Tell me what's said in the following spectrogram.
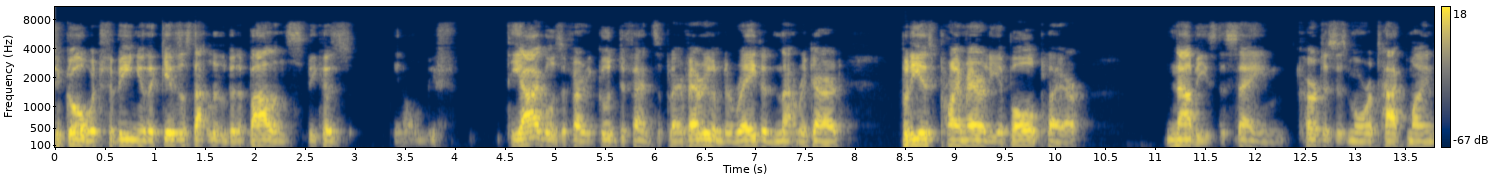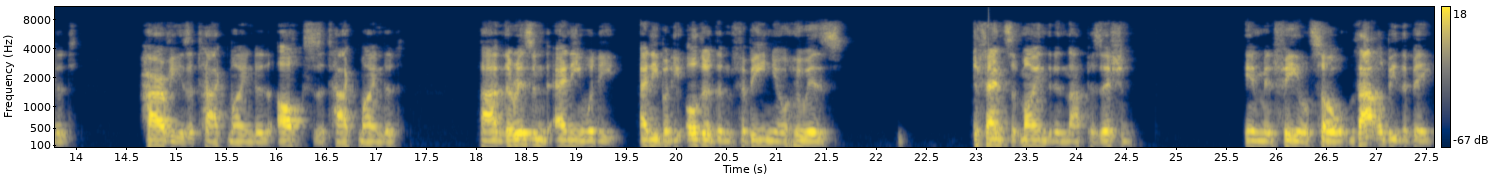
to go with Fabinho that gives us that little bit of balance because, you know, if Thiago is a very good defensive player, very underrated in that regard, but he is primarily a ball player. Naby's the same. Curtis is more attack minded. Harvey is attack minded. Ox is attack minded. Uh, there isn't anybody anybody other than Fabinho who is defensive minded in that position in midfield. So that will be the big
